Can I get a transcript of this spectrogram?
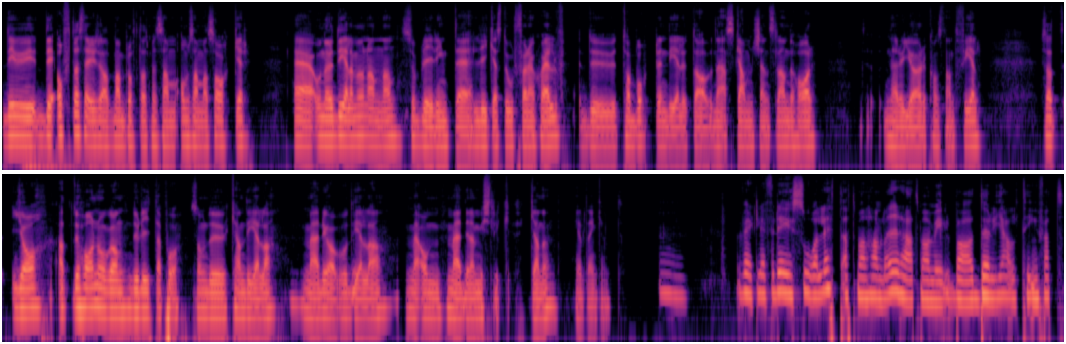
det, är, det oftast är det så att man brottas med sam, om samma saker. Eh, och när du delar med någon annan så blir det inte lika stort för en själv. Du tar bort en del utav den här skamkänslan du har när du gör konstant fel. Så att ja, att du har någon du litar på som du kan dela med dig av och dela med, om, med dina misslyckanden helt enkelt. Mm. Verkligen, för det är så lätt att man hamnar i det här att man vill bara dölja allting för att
